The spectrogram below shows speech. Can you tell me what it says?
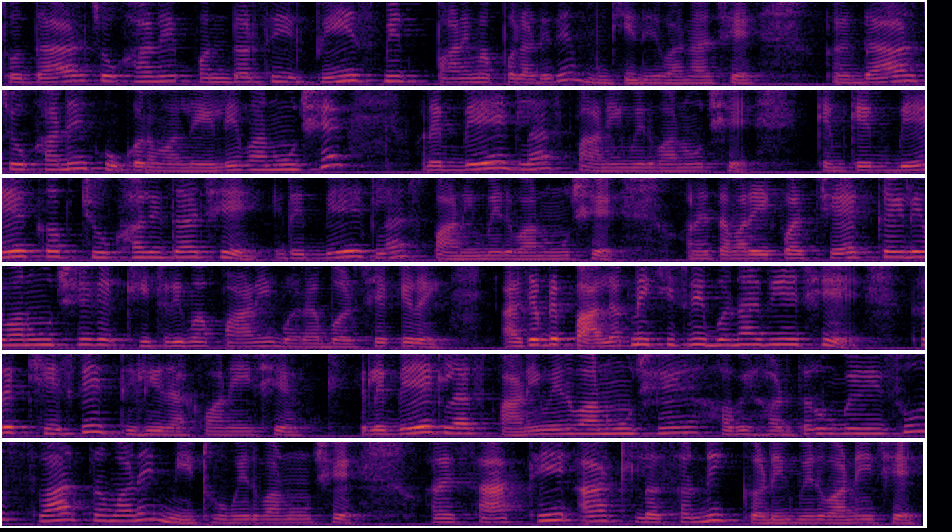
તો દાળ ચોખાને પંદરથી વીસ મિનિટ પાણીમાં પલાળીને મૂકી દેવાના છે. તો દાળ ચોખાને કુકરમાં લઈ લેવાનું છે અને બે ગ્લાસ પાણી મેળવાનું છે. કેમ કે બે કપ ચોખા લીધા છે એટલે બે ગ્લાસ પાણી મેળવાનું છે. અને તમારે એકવાર ચેક કરી લેવાનું છે કે ખીચડીમાં પાણી બરાબર છે કે નહીં. આજે આપણે પાલકની ખીચડી બનાવીએ છીએ ત્યારે ખીચડી ઢીલી રાખવાની છે. એટલે બે ગ્લાસ પાણી મેળવાનું છે. હવે હળદર ઉમેરીશું. સ્વાદ પ્રમાણે મીઠું ઉમેરવાનું છે. અને સાતથી આઠ લસણની કડી ઉમેરવાની છે.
